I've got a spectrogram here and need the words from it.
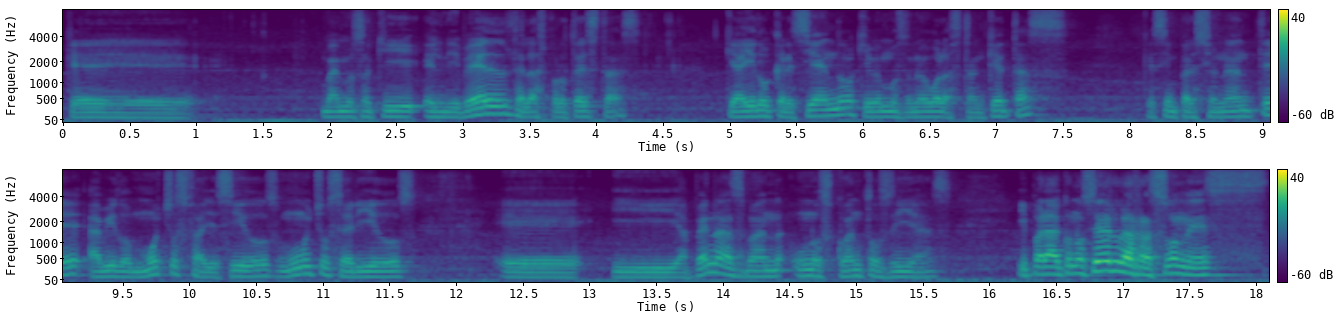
que vemos aquí el nivel de las protestas, que ha ido creciendo, aquí vemos de nuevo las tanquetas, que es impresionante, ha habido muchos fallecidos, muchos heridos, eh, y apenas van unos cuantos días. Y para conocer las razones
